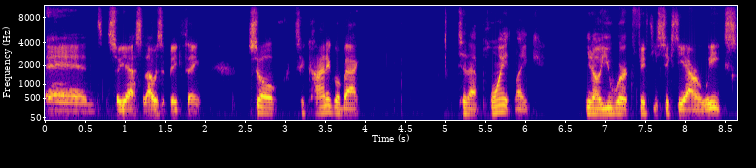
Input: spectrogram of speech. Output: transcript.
and so yeah, so that was a big thing. So to kind of go back to that point, like, you know, you work 50, 60 hour weeks.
